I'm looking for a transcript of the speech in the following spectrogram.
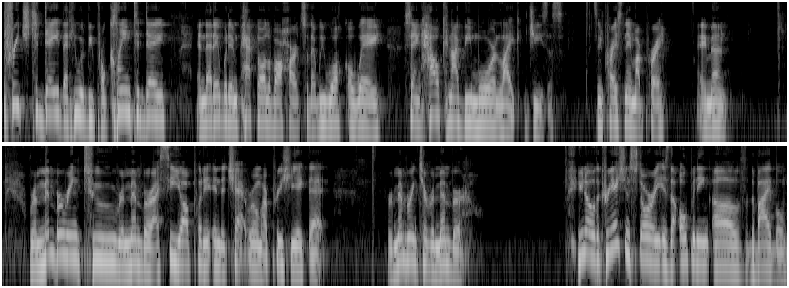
preached today, that he would be proclaimed today, and that it would impact all of our hearts so that we walk away saying, How can I be more like Jesus? It's in Christ's name I pray. Amen remembering to remember. I see y'all put it in the chat room. I appreciate that. Remembering to remember. You know, the creation story is the opening of the Bible.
